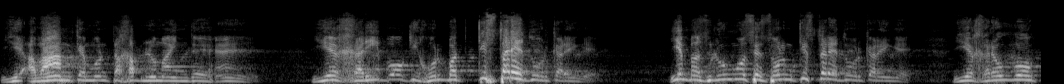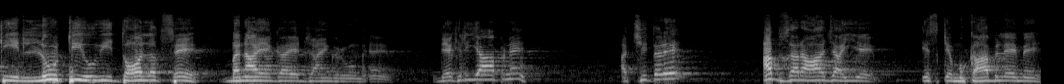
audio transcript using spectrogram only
یہ عوام کے منتخب نمائندے ہیں۔ یہ غریبوں کی غربت کس طرح دور کریں گے؟ یہ مظلوموں سے ظلم کس طرح دور کریں گے؟ یہ غریبوں کی لوٹی ہوئی دولت سے بنائے گئے ڈرائنگ روم ہیں۔ دیکھ لیا آپ نے؟ اچھی طرح؟ اب ذرا آ جائیے۔ اس کے مقابلے میں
